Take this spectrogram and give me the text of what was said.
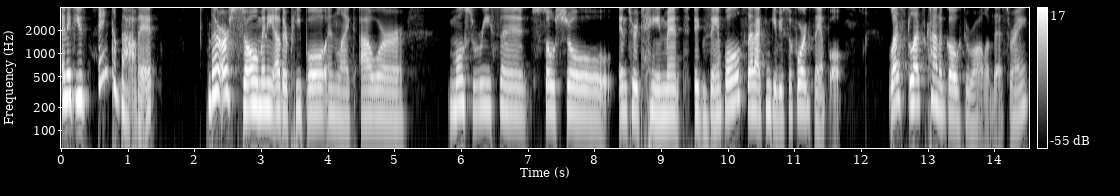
And if you think about it, there are so many other people in like our most recent social entertainment examples that I can give you. So for example, let's let's kind of go through all of this, right?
